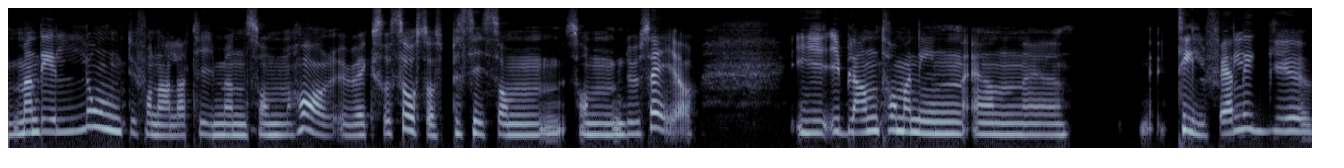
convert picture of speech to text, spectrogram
Men det är långt ifrån alla teamen som har UX-resurser, precis som, som du säger. I, ibland tar man in en eh, tillfällig eh,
